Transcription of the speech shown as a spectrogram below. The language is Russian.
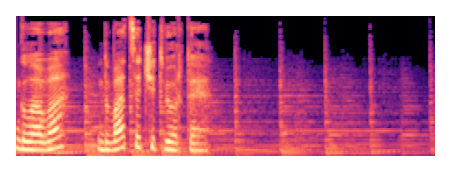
Глава 24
